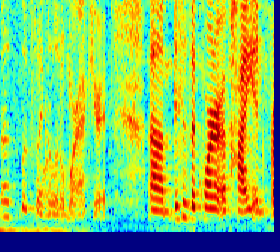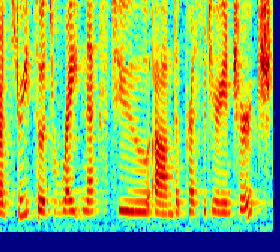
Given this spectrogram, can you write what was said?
that looks like a little more accurate. Um, this is the corner of High and Front Street, so it's right next to um, the Presbyterian Church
